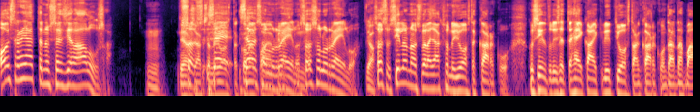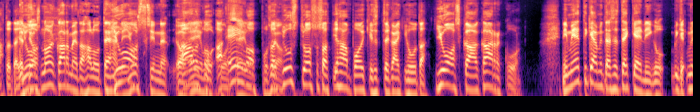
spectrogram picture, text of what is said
olisi räjäyttänyt sen siellä alussa. mm. Ne olisi se, se, se olisi ollut pidempään. reilua. Se olisi ollut reilua. Joo. Se olisi, silloin olisi vielä jaksanut juosta karkuun. Kun siinä tuli se, että hei kaikki, nyt juostaan karkuun, tämä tapahtuu. Et jos noin karmeita haluaa tehdä, niin just sinne, joo, ei alkuun. loppuun. A, ei, loppu. Sä oot just juossut, sä oot ihan poikki, sitten kaikki huutaa, juoskaa karkuun. Niin miettikää, mitä se tekee, niin kuin, mikä, mi,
